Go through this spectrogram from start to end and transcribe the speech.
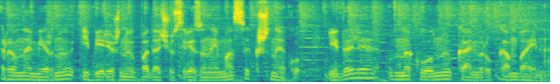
равномерную и бережную подачу срезанной массы к шнеку и далее в наклонную камеру комбайна.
